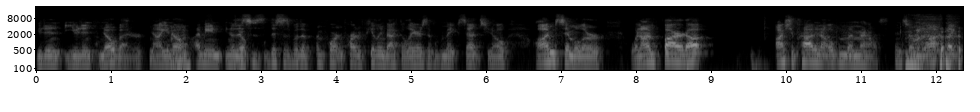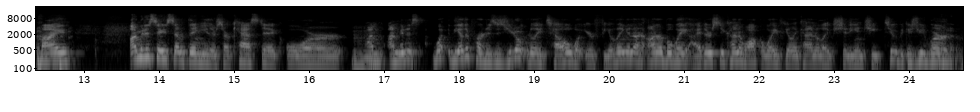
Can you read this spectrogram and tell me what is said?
you didn't, you didn't know better. Now, you know, mm-hmm. I mean, you know, this yep. is, this is where the important part of peeling back the layers that would make sense. You know, I'm similar when I'm fired up, I should probably not open my mouth. And so my like my I'm gonna say something either sarcastic or mm-hmm. I'm I'm gonna what the other part is is you don't really tell what you're feeling in an honorable way either. So you kind of walk away feeling kind of like shitty and cheap too because you weren't yeah.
